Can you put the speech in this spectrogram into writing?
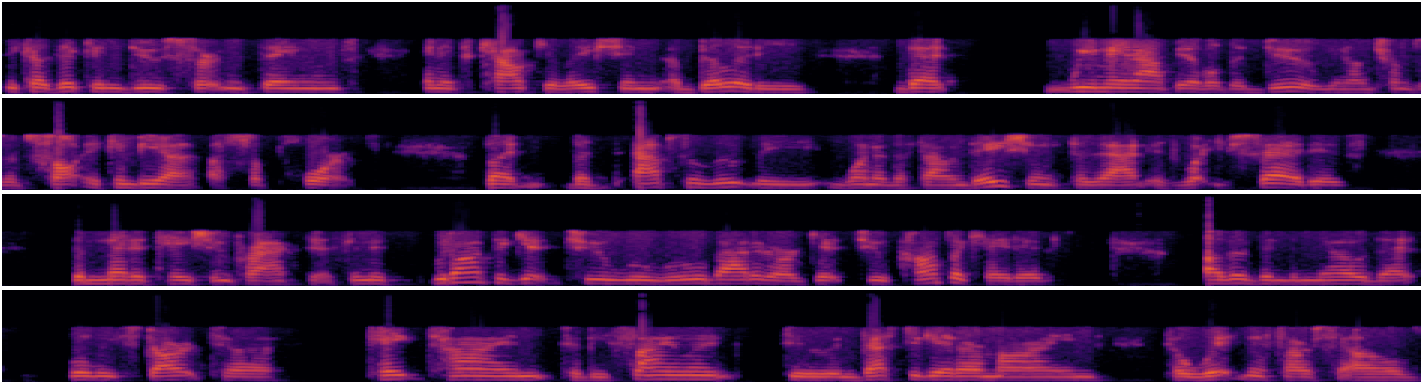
because it can do certain things in its calculation ability that we may not be able to do, you know, in terms of sol- it can be a, a support. But but absolutely one of the foundations to that is what you said is the meditation practice. And it, we don't have to get too woo woo about it or get too complicated, other than to know that when we start to take time to be silent, to investigate our mind, to witness ourselves,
